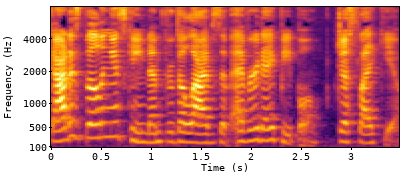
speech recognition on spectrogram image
God is building his kingdom through the lives of everyday people, just like you.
